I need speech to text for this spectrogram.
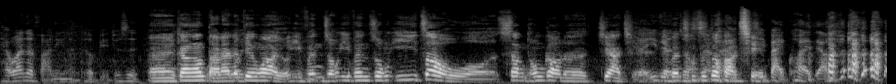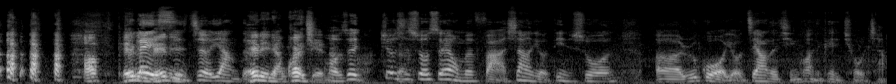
台湾的法令很特别，就是呃，刚刚打来的电话有一分钟，一分钟依照我上通告的价钱，一分钟是多少钱？几百块这样。好，赔你类似这样的，赔你两块钱。哦，所以就是说，虽然我们法上有定说，呃，如果有这样的情况，你可以求偿，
